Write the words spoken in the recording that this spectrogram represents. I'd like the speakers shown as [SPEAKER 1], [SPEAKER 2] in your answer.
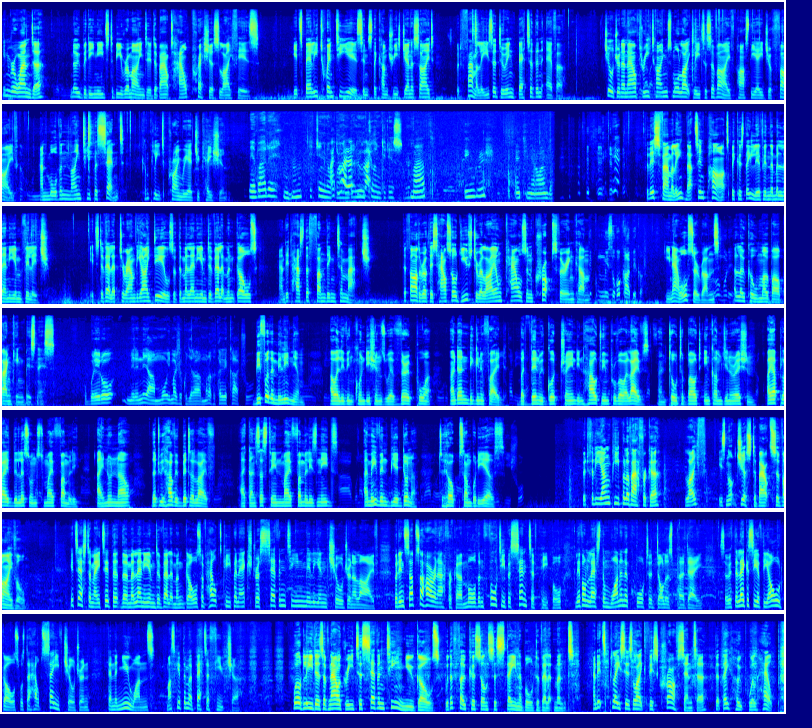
[SPEAKER 1] In Rwanda, nobody needs to be reminded about how precious life is. It's barely 20 years since the country's genocide, but families are doing better than ever. Children are now three times more likely to survive past the age of five, and more than 90% complete primary education.
[SPEAKER 2] imibare ikinyarwanda n'icyongereza
[SPEAKER 3] math, English, and Kinyarwanda.
[SPEAKER 1] For this family, that's in part because they live in the Millennium Village. It's developed around the ideals of the Millennium Development Goals, and it has the funding to match. The father of this household used to rely on cows and crops for income. He now also runs a local mobile banking business.
[SPEAKER 4] Before the millennium, our living conditions were very poor and undignified. But then we got trained in how to improve our lives and taught about income generation. I applied the lessons to my family. I know now that we have a better life. I can sustain my family's needs. I may even be a donor to help somebody else.
[SPEAKER 1] But for the young people of Africa, life is not just about survival. It's estimated that the Millennium Development Goals have helped keep an extra 17 million children alive. But in sub Saharan Africa, more than 40% of people live on less than one and a quarter dollars per day. So if the legacy of the old goals was to help save children, then the new ones must give them a better future. World leaders have now agreed to 17 new goals with a focus on sustainable development. And it's places like this craft centre that they hope will help.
